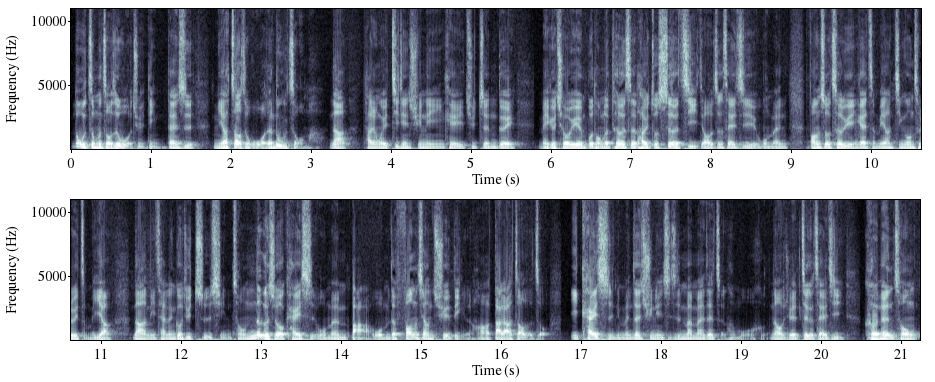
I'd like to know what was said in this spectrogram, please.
路怎么走是我决定，但是你要照着我的路走嘛。那他认为季前训练营可以去针对每个球员不同的特色，他去做设计。然后这个赛季我们防守策略应该怎么样，进攻策略怎么样，那你才能够去执行。从那个时候开始，我们把我们的方向确定，然后大家照着走。一开始你们在去年其实慢慢在整合磨合，那我觉得这个赛季可能从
